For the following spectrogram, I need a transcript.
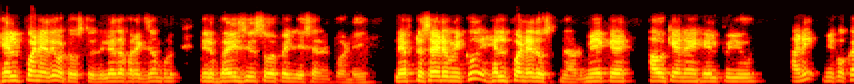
హెల్ప్ అనేది ఒకటి వస్తుంది. లేదా ఫర్ ఎగ్జాంపుల్ మీరు బైజ్యూస్ ఓపెన్ చేశారనుకోండి లెఫ్ట్ సైడ్ మీకు హెల్ప్ అనేది వస్తుంది make how can I help you అని మీకు ఒక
